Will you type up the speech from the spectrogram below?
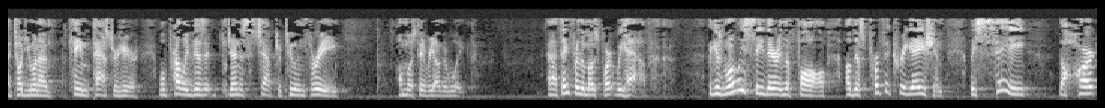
I told you when I came pastor here, we'll probably visit Genesis chapter 2 and 3 almost every other week. And I think for the most part we have. Because what we see there in the fall of this perfect creation, we see the heart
